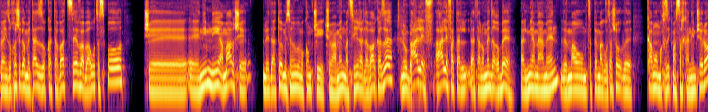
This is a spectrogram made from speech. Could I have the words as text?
ואני זוכר שגם הייתה איזו כתבת צבע בערוץ הספורט, שנימני אמר שלדעתו הם יסיימו במקום תשיעי. כשמאמן מצהיר על דבר כזה, נו, א', א', אתה, אתה לומד הרבה על מי המאמן, ומה הוא מצפה מהקבוצה שלו, וכמה הוא מחזיק מהשחקנים שלו.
